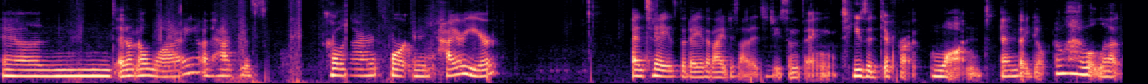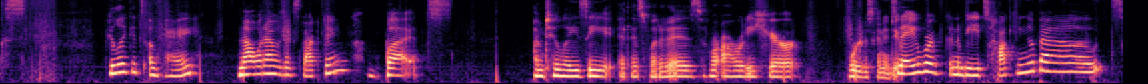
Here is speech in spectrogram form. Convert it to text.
And I don't know why. I've had this curling iron for an entire year. And today is the day that I decided to do something, to use a different wand. And I don't know how it looks. I feel like it's okay. Not what I was expecting, but I'm too lazy. It is what it is. We're already here we're just gonna do. Today we're gonna be talking about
